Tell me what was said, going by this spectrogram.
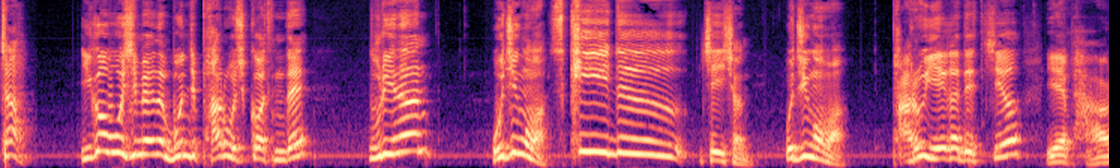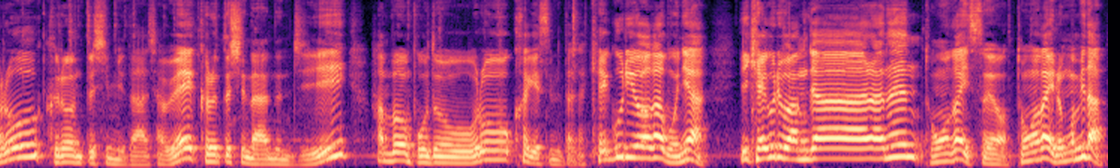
자 이거 보시면은 뭔지 바로 오실 것 같은데 우리는 오징어화 squidization 오징어화 바로 이해가 됐지요? 예, 바로 그런 뜻입니다. 자, 왜 그런 뜻이 나왔는지 한번 보도록 하겠습니다. 자, 개구리화가 뭐냐? 이 개구리 왕자라는 동화가 있어요. 동화가 이런 겁니다.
